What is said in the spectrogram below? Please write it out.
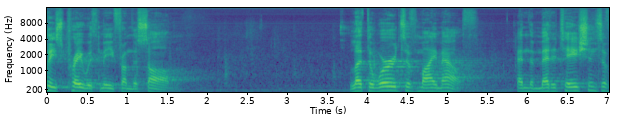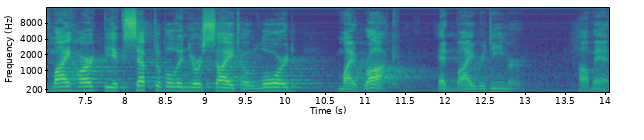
Please pray with me from the psalm. Let the words of my mouth and the meditations of my heart be acceptable in your sight, O Lord, my rock and my redeemer. Amen.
